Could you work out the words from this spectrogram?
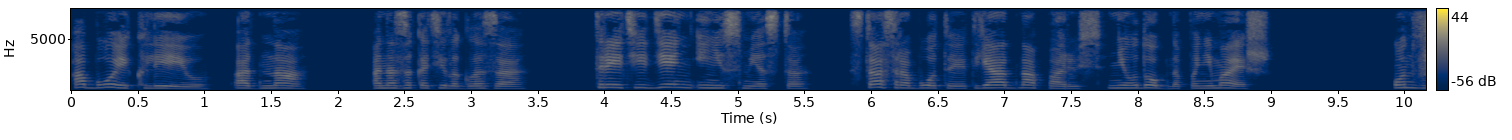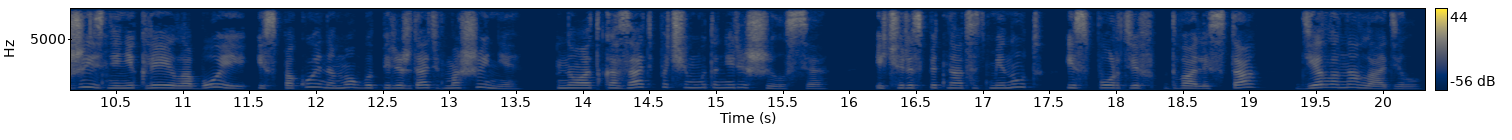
«Обои клею. Одна». Она закатила глаза. «Третий день и не с места. Стас работает, я одна парюсь. Неудобно, понимаешь?» Он в жизни не клеил обои и спокойно мог бы переждать в машине, но отказать почему-то не решился. И через пятнадцать минут, испортив два листа, дело наладил.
